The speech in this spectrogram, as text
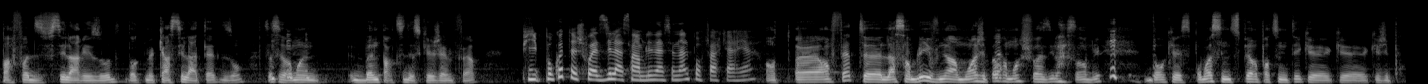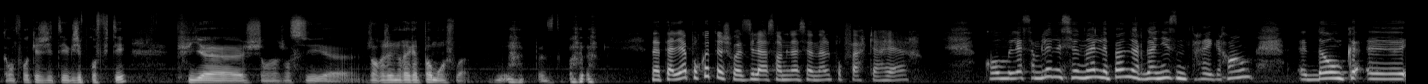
parfois difficiles à résoudre, donc me casser la tête, disons. Ça, c'est vraiment une, une, bonne partie de ce que j'aime faire. Puis pourquoi tu as choisi l'Assemblée nationale pour faire carrière? En, euh, en fait, l'Assemblée est venue à moi. J'ai pas vraiment choisi l'Assemblée. donc, pour moi, c'est une super opportunité que, que, que j'ai que j'ai profité. Puis, j'en suis... genre, je ne regrette pas mon choix. pas du tout. Natalia, pourquoi tu as choisi l'Assemblée nationale pour faire carrière? Comme l'Assemblée nationale n'est pas un organisme très grand, donc euh,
